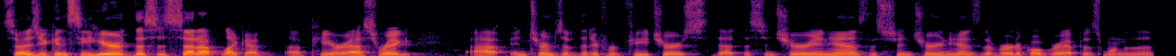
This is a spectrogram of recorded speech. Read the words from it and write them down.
So as you can see here, this is set up like a, a PRS rig uh, in terms of the different features that the Centurion has. The Centurion has the vertical grip as one of the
